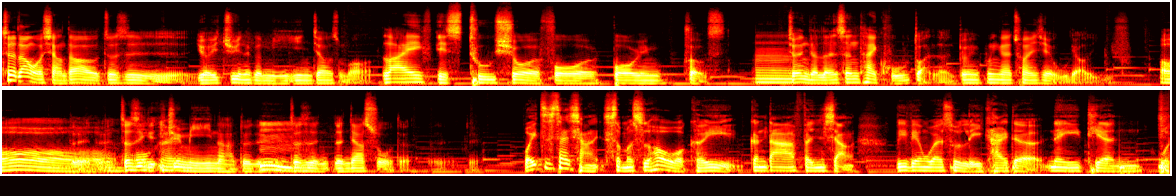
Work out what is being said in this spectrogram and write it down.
这让我想到，就是有一句那个迷音叫什么 “Life is too short for boring clothes”，嗯，就是你的人生太苦短了，你不不应该穿一些无聊的衣服。哦，对对，这是一个一句迷音啊，对对这是人人家说的，对。对我一直在想，什么时候我可以跟大家分享 Vivian Westwood 离开的那一天我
